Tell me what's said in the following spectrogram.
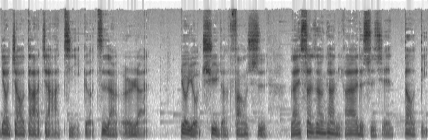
要教大家几个自然而然又有趣的方式。来算算看你爱爱的时间到底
